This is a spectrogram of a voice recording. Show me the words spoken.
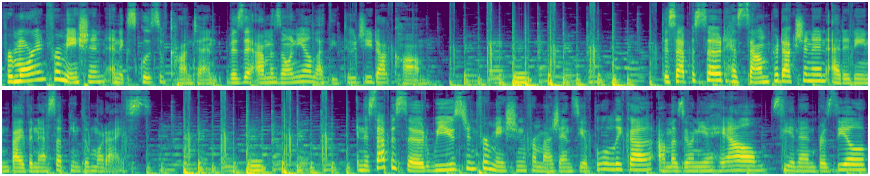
For more information and exclusive content, visit amazonialatitude.com. This episode has sound production and editing by Vanessa Pinto Moraes. In this episode, we used information from Agencia Pública, Amazonia Real, CNN Brazil,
